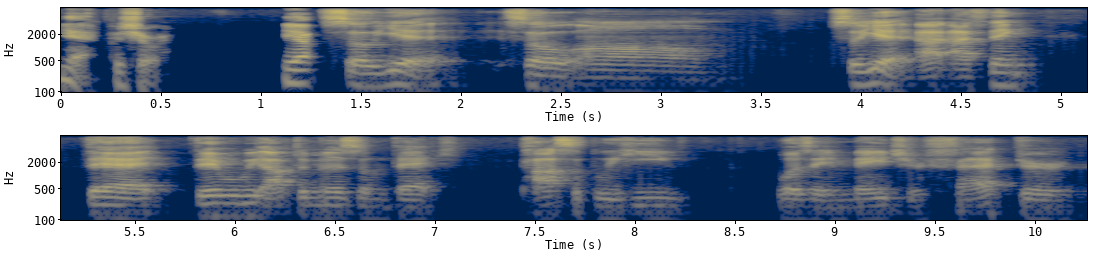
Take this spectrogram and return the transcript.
Yeah, for sure. Yep. So yeah, so um, so yeah, I, I think that there will be optimism that possibly he was a major factor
